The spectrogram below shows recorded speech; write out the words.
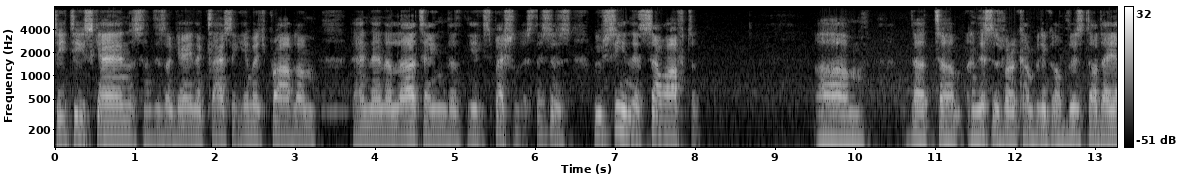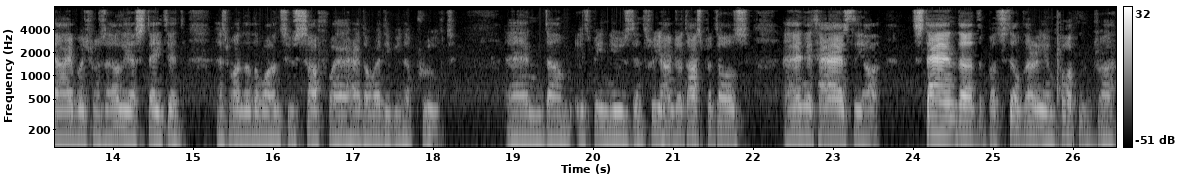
CT scans. And this is again a classic image problem, and then alerting the, the specialist. This is we've seen this so often um, that, um, and this is for a company called Viz.ai, which was earlier stated as one of the ones whose software had already been approved. And um, it's been used in 300 hospitals, and it has the uh, standard, but still very important uh,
